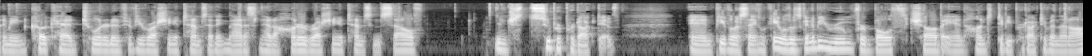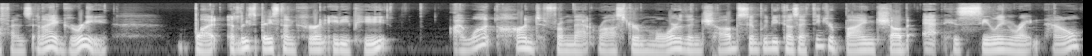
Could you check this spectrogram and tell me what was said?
I mean, Cook had 250 rushing attempts. I think Mattison had 100 rushing attempts himself, and just super productive. And people are saying, okay, well, there's going to be room for both Chubb and Hunt to be productive in that offense. And I agree. But at least based on current ADP, I want Hunt from that roster more than Chubb simply because I think you're buying Chubb at his ceiling right now,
